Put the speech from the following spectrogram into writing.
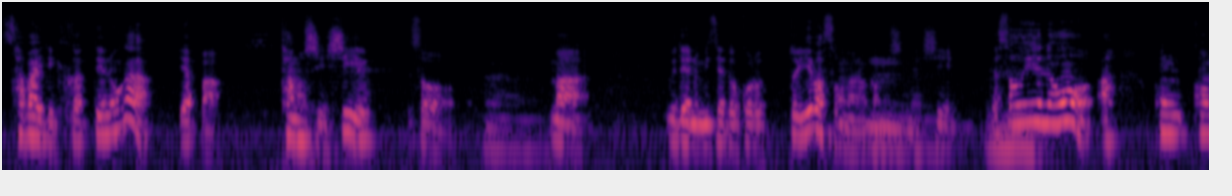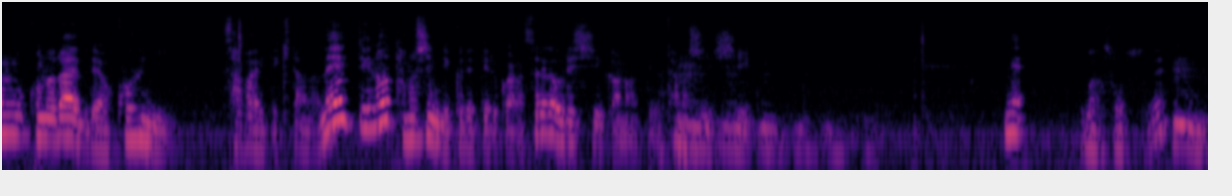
さばいていくかっていうのがやっぱ楽しいし、ねそうでかいしまあ腕の見せ所といえばそうなのかもしれないし、うん。でそういうのをあこんこんこのライブではこういうふうにさばいてきたんだねっていうのを楽しんでくれてるからそれが嬉しいかなっていう楽しいし、うんうんうんまあそうっすね。うん。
